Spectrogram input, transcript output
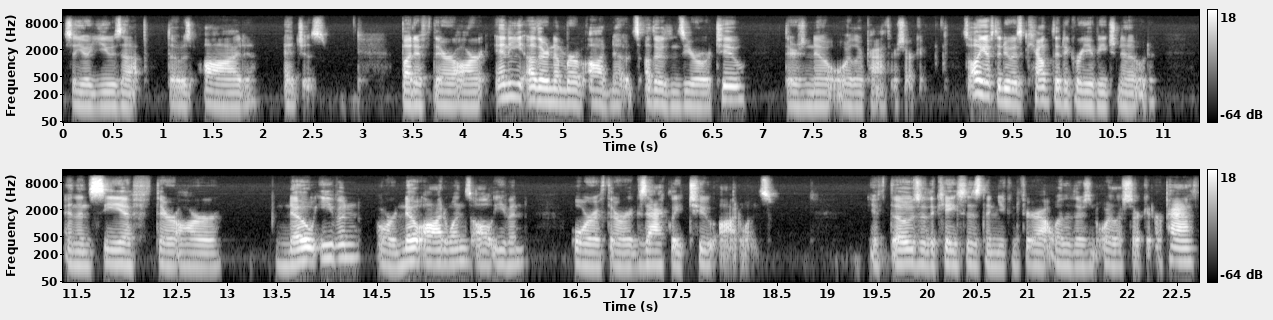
So you'll use up those odd edges. But if there are any other number of odd nodes other than 0 or 2, there's no Euler path or circuit. So all you have to do is count the degree of each node and then see if there are no even or no odd ones, all even, or if there are exactly two odd ones. If those are the cases, then you can figure out whether there's an Euler circuit or path,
